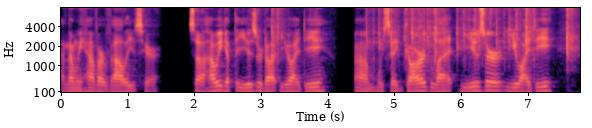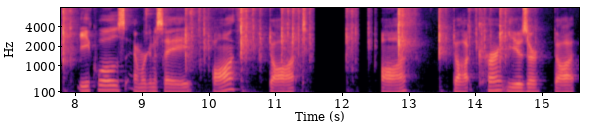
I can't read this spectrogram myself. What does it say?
And then we have our values here. So how we get the user.uid, um, we say guard let user UID equals, and we're going to say auth dot auth dot current user dot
